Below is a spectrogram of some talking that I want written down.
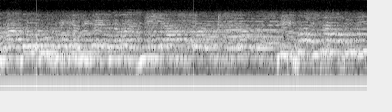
Cuando un pequeño de la magia, si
